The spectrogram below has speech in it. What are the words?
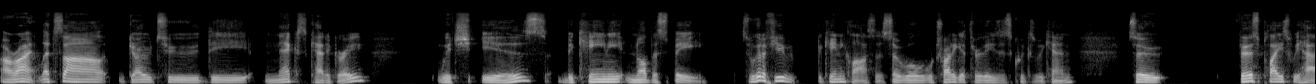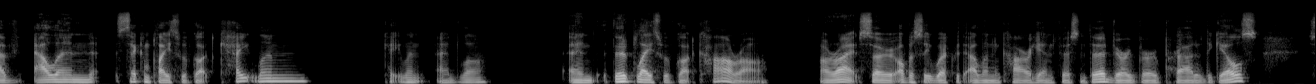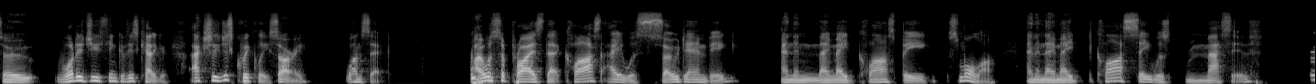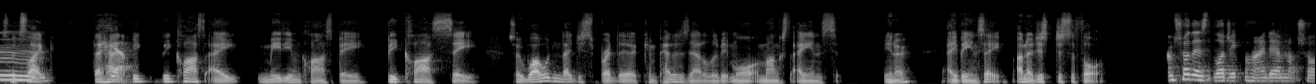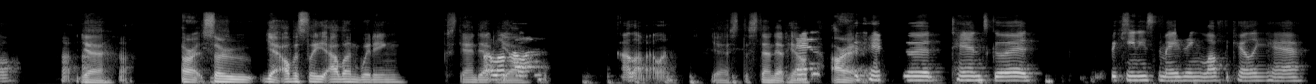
all right, let's uh go to the next category, which is bikini novice B. So we've got a few bikini classes, so we'll we'll try to get through these as quick as we can. So first place we have Alan. Second place we've got Caitlin, Caitlin Adler, and third place we've got Kara. All right, so obviously worked with Alan and Kara here in first and third. Very very proud of the girls. So what did you think of this category? Actually, just quickly, sorry one sec. I was surprised that class A was so damn big and then they made class B smaller and then they made class C was massive. Mm. So it's mm. like they had yeah. big big class A, medium class B, big class C. So why wouldn't they just spread the competitors out a little bit more amongst A and C, you know, A, B, and C? I know, just just a thought. I'm sure there's logic behind it. I'm not sure. Not, yeah. Not. All right. So yeah, obviously Alan Whitting stand out here. Alan. I love Ellen. Yes, the standout here. Tan, All right. Tan's good. Tan's good. Bikini's amazing. Love the curly hair.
